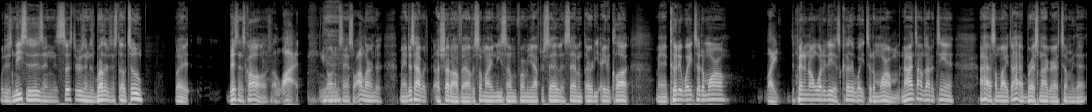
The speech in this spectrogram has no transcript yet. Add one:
with his nieces and his sisters and his brothers and stuff too. But business calls a lot. You know what I'm saying? So I learned to man, just have a, a shut off valve. If somebody needs something from you after seven, seven thirty, eight o'clock, man, could it wait till tomorrow? Like, depending on what it is, could it wait till tomorrow? Nine times out of ten, I had somebody I had Brett Snodgrass tell me that.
